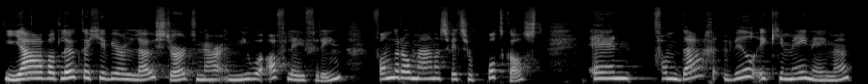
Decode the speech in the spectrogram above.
Ja, wat leuk dat je weer luistert naar een nieuwe aflevering van de Romana Zwitser podcast. En vandaag wil ik je meenemen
